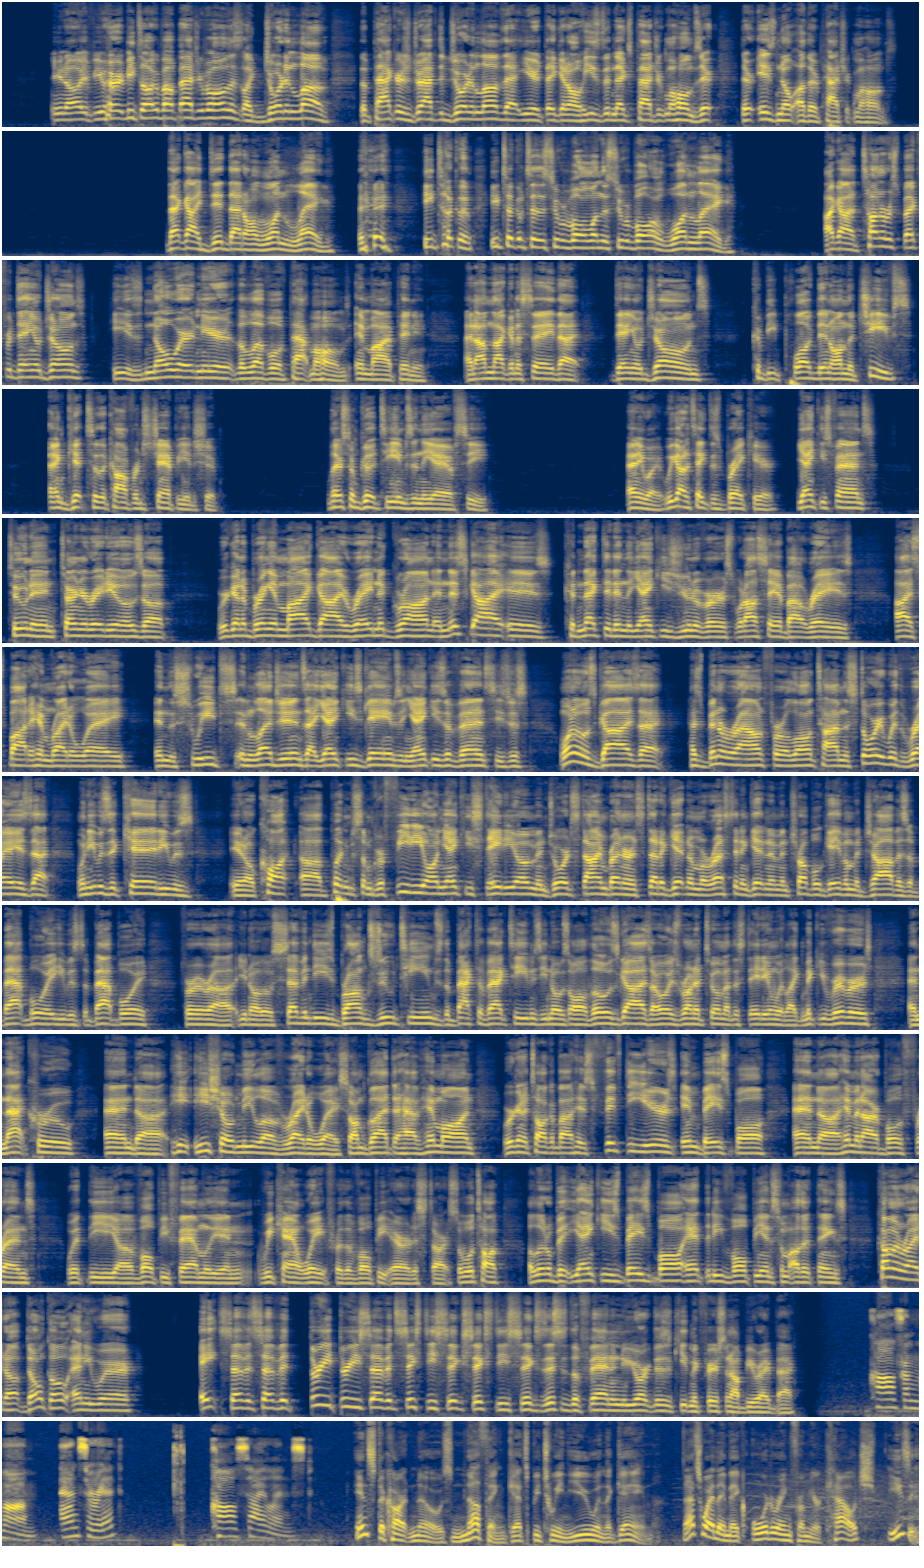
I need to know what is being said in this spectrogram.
You know, if you heard me talk about Patrick Mahomes, it's like Jordan Love. The Packers drafted Jordan Love that year, thinking, "Oh, he's the next Patrick Mahomes." There, there is no other Patrick Mahomes. That guy did that on one leg. he took him. He took him to the Super Bowl and won the Super Bowl on one leg. I got a ton of respect for Daniel Jones. He is nowhere near the level of Pat Mahomes, in my opinion. And I'm not going to say that Daniel Jones could be plugged in on the Chiefs and get to the conference championship. There's some good teams in the AFC. Anyway, we got to take this break here. Yankees fans, tune in, turn your radios up. We're going to bring in my guy, Ray Negron. And this guy is connected in the Yankees universe. What I'll say about Ray is I spotted him right away in the suites and legends at Yankees games and Yankees events. He's just one of those guys that has been around for a long time. The story with Ray is that when he was a kid, he was you know, caught uh, putting some graffiti on Yankee Stadium, and George Steinbrenner, instead of getting him arrested and getting him in trouble, gave him a job as a bat boy. He was the bat boy for uh, you know those '70s Bronx Zoo teams, the back-to-back teams. He knows all those guys. I always run into him at the stadium with like Mickey Rivers and that crew. and uh, he he showed me love right away. So I'm glad to have him on. We're going to talk about his 50 years in baseball, and uh, him and I are both friends with the uh, Volpe family, and we can't wait for the Volpe era to start. So we'll talk a little bit Yankees baseball, Anthony Volpe, and some other things coming right up. Don't go anywhere. 877 337 6666. This is the fan in New York. This is Keith McPherson. I'll be right back. Call from mom. Answer it. Call silenced. Instacart knows nothing gets between you and the game. That's why they make ordering from your couch easy.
